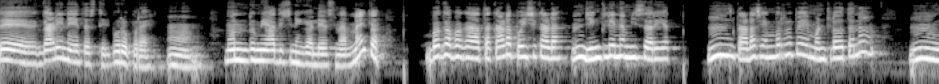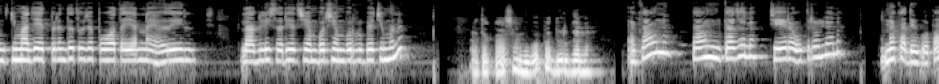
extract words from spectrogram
ते गाडीने येत असतील बरोबर आहे. हं. म्हणून तुम्ही आधीच निघाले असणार नाही का? बघा बघा आता काढा पैसे काढा. हं, जिंकले ना मी सारी काढा शंभर रुपये म्हटलं होतं ना. हं, की माझ्या येतपर्यंत तुझ्या पोहा तयार नाही होईल. लागली सरियत शंभर शंभर रुपयाची म्हणून. आता का सांगू बापा दुर्गाला काहून ना काहून का झालं चेहरा उतरवला ना. नका देऊ बाबा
